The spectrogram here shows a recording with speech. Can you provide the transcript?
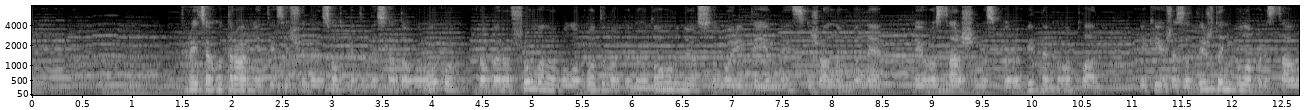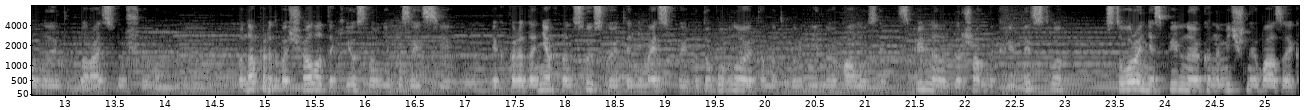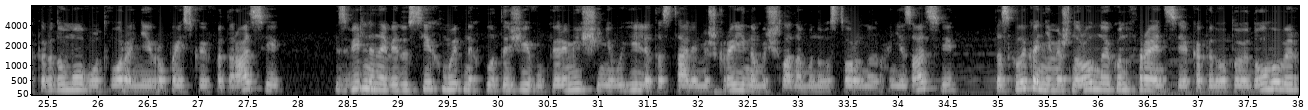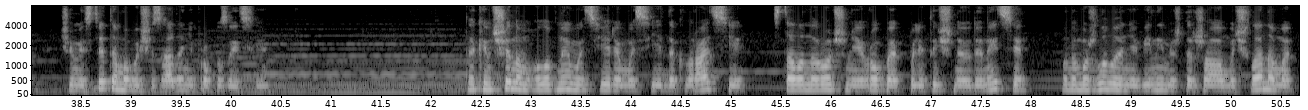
3 травня 1950 року Роберу Шуману було подано підготовлений у суворій таємниці Жаном Моне та його старшими співробітниками план який вже за тиждень було представлено як декларацію Шумана. Вона передбачала такі основні позиції, як передання французької та німецької видобувної та металургійної галузі під спільне державне керівництво, створення спільної економічної бази як передумову утворення Європейської Федерації, звільнення від усіх митних платежів у переміщенні вугілля та сталі між країнами-членами новоствореної організації та скликання міжнародної конференції, яка підготує договір, що міститиме вищезгадані пропозиції. Таким чином, головними цілями цієї декларації стало народження Європи як політичної одиниці, унеможливлення війни між державами-членами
